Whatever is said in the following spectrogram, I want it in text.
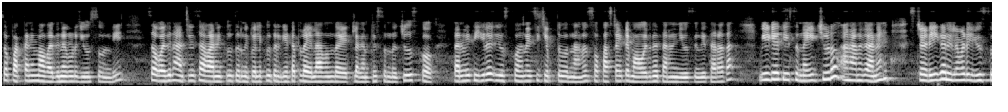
సో పక్కనే మా వదిన కూడా చూస్తుంది సో వదిన "అది చూసావా నీ కూతుర్ని? పెళ్ళి కూతురు గెటప్లో ఎలా ఉందో ఎట్లా కనిపిస్తుందో చూసుకో. తనవి తీరే చూసుకో అనేసి చెప్తూ ఉన్నాను. సో ఫస్ట్ అయితే మా వదిన తనని చూసింది. తర్వాత వీడియో తీస్తున్నా ఇటు చూడు అని అనగానే స్టడీగా నిలబడి చూస్తూ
